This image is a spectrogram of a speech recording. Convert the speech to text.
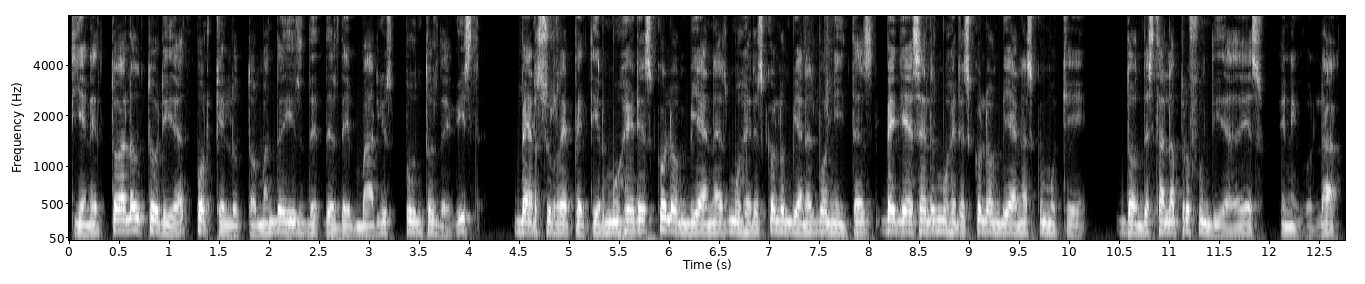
tiene toda la autoridad porque lo toman desde, desde varios puntos de vista versus repetir mujeres colombianas, mujeres colombianas bonitas, belleza de las mujeres colombianas, como que ¿Dónde está la profundidad de eso? En ningún lado.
